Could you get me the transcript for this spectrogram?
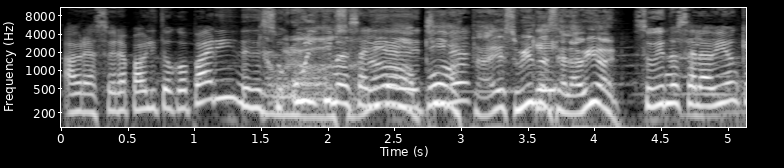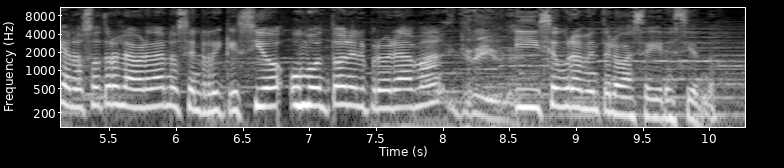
Abrazo, era Pablito Copari desde Qué su última salida No, de China. posta, eh, subiéndose que- al avión. Subiéndose al avión, que a nosotros la verdad nos enriqueció un montón el programa Increíble. y seguramente lo va a seguir haciendo.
